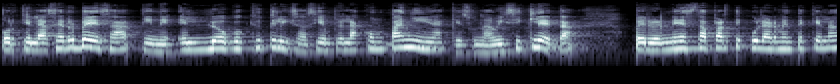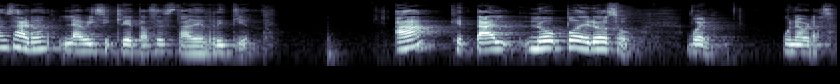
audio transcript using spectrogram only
porque la cerveza tiene el logo que utiliza siempre la compañía, que es una bicicleta, pero en esta particularmente que lanzaron, la bicicleta se está derritiendo. Ah, ¿qué tal lo poderoso? Bueno, un abrazo.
